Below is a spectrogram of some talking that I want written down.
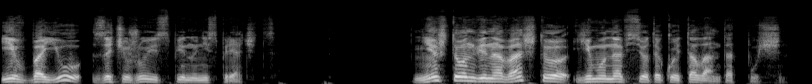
и в бою за чужую спину не спрячется. Не что он виноват, что ему на все такой талант отпущен.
